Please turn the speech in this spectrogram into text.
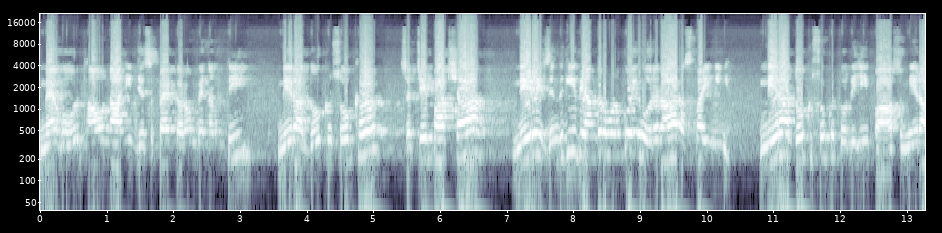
ਮੈਂ ਹੋਰ ਥਾਉ ਨਾਹੀ ਜਿਸ ਪੈ ਕਰੋ ਬੇਨੰਤੀ, ਮੇਰਾ ਦੁੱਖ ਸੁੱਖ, ਸੱਚੇ ਪਾਤਸ਼ਾਹ ਮੇਰੇ ਜ਼ਿੰਦਗੀ ਦੇ ਅੰਦਰ ਹੁਣ ਕੋਈ ਹੋਰ ਰਾਹ, ਰਸਤਾ ਹੀ ਨਹੀਂ ਹੈ। ਮੇਰਾ ਦੁੱਖ ਸੁੱਖ ਤੁਧ ਹੀ ਪਾਸ, ਮੇਰਾ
